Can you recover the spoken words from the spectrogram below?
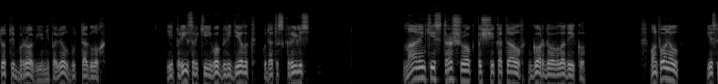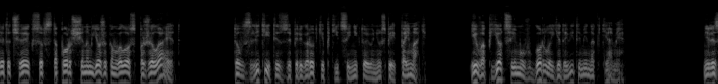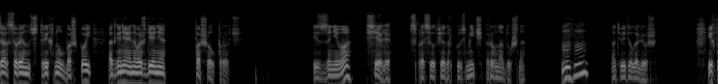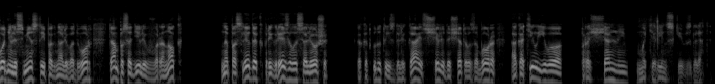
Тот и бровью не повел, будто оглох. И призраки его гляделок куда-то скрылись. Маленький страшок пощекотал гордого владыку. Он понял, если этот человек со встопорщенным ежиком волос пожелает, то взлетит из-за перегородки птицы, и никто его не успеет поймать, и вопьется ему в горло ядовитыми ногтями. Елизар Суренович тряхнул башкой, отгоняя наваждение, пошел прочь. — Из-за него сели? — спросил Федор Кузьмич равнодушно. — Угу, — ответил Алеша. Их подняли с места и погнали во двор, там посадили в воронок. Напоследок пригрезилась Алёше, как откуда-то издалека, из щели дощатого забора, окатил его прощальный материнский взгляд.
